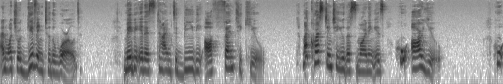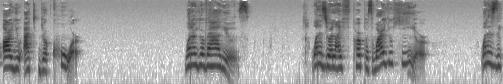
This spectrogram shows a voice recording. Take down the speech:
and what you're giving to the world. Maybe it is time to be the authentic you. My question to you this morning is Who are you? Who are you at your core? What are your values? What is your life purpose? Why are you here? What is the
